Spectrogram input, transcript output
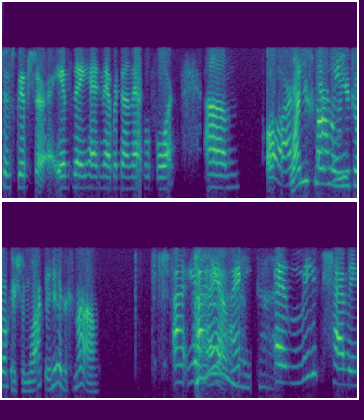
to Scripture if they had never done that before. Um, or Why you at smiling when you're talking, Sh'Moore? I can hear the smile. I, yeah, I am. Oh I, at least having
